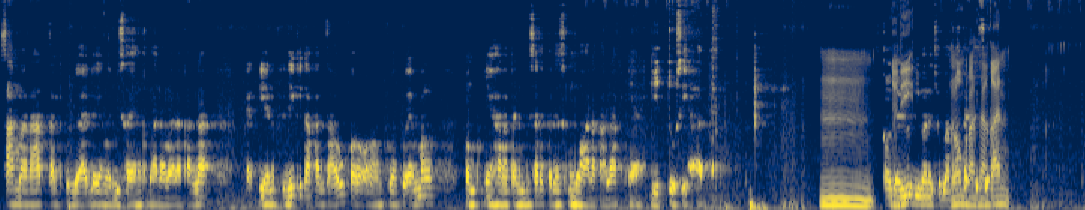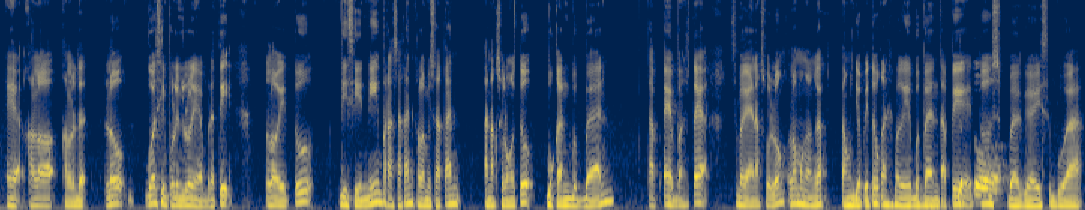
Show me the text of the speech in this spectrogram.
sama rata gitu nggak ada yang lebih sayang ke mana-mana. Karena at the end kita akan tahu kalau orang tua tuh emang mempunyai harapan besar pada semua anak-anaknya. Gitu sih Hat. Hmm, dari jadi gimana coba lo merasakan ya kalau kalau lo gue simpulin dulu ya berarti lo itu di sini merasakan kalau misalkan anak sulung itu bukan beban tapi eh maksudnya sebagai anak sulung lo menganggap tanggung jawab itu bukan sebagai beban tapi itu Betul. sebagai sebuah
